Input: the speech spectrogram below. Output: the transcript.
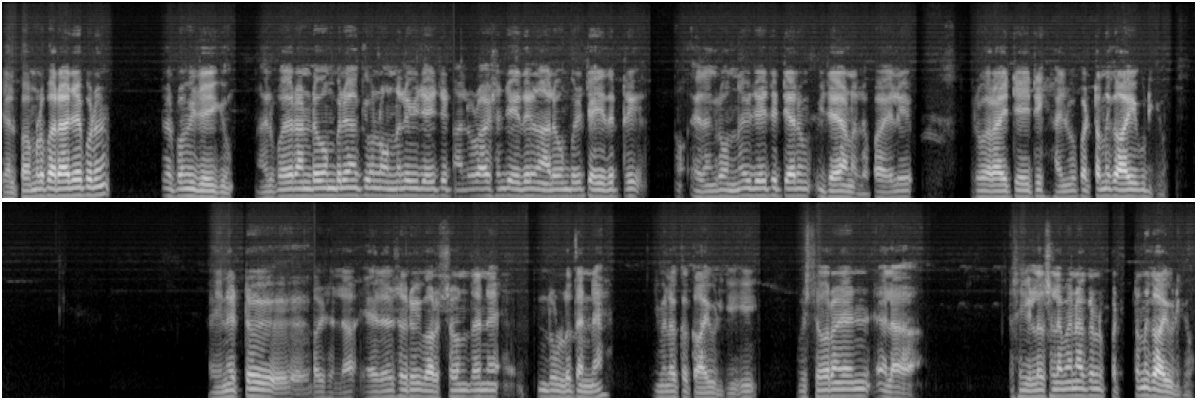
ചിലപ്പോൾ നമ്മൾ പരാജയപ്പെടും ചിലപ്പം വിജയിക്കും. അതിലിപ്പോൾ രണ്ട് കൊമ്പിൽ നോക്കി ഒന്നിൽ വിജയിച്ചിട്ട് നാല് പ്രാവശ്യം ചെയ്തിട്ട് നാല് കൊമ്പിൽ ചെയ്തിട്ട് ഏതെങ്കിലും ഒന്ന് വിജയിച്ചിട്ടാലും വിജയമാണല്ലോ അപ്പോൾ അതിൽ ഒരു വെറൈറ്റി ആയിട്ട് അതിൽ പെട്ടെന്ന് കായ് പിടിക്കും. അതിനിട്ട് ആവശ്യമില്ല ഏകദേശം ഒരു വർഷം തന്നെ ഉള്ളിൽ തന്നെ ഇവനൊക്കെ കായ് പിടിക്കും. ഈ വിശ്വറൻ അല്ല ശീലസലമനൊക്കെ ലെമനൊക്കെ പെട്ടെന്ന് കായ് പിടിക്കും.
